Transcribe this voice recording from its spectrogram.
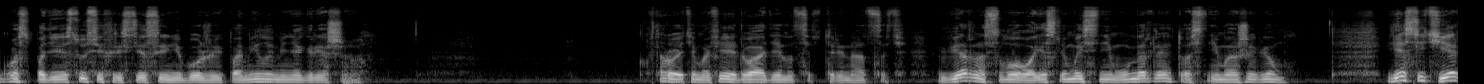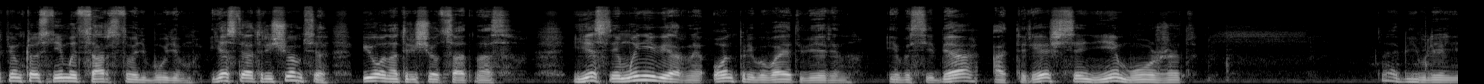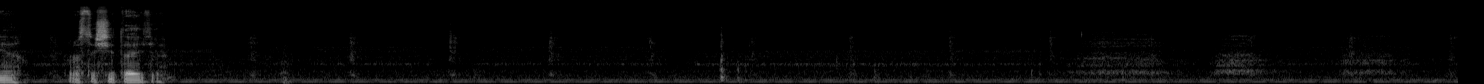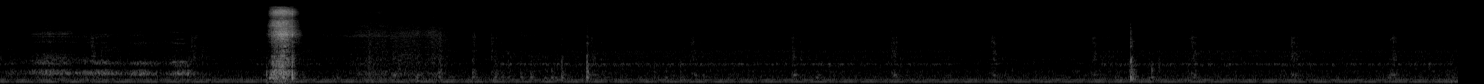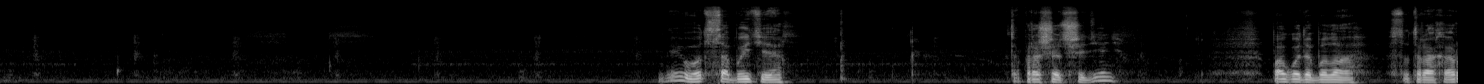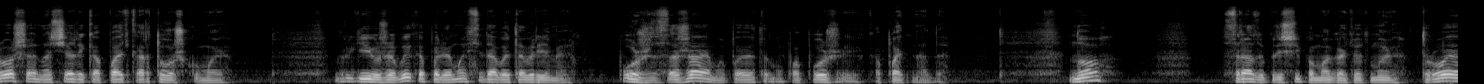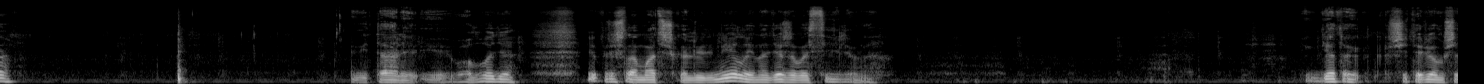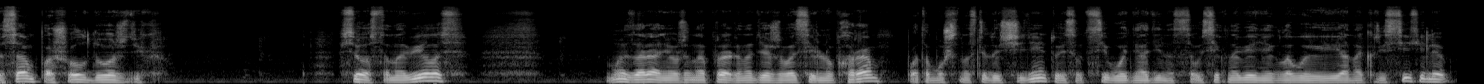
Господи Иисусе Христе, Сыне Божий, помилуй меня грешного. 2 Тимофея 2, 11, 13. Верно слово, если мы с Ним умерли, то с Ним и оживем. Если терпим, то с Ним и царствовать будем. Если отречемся, и Он отречется от нас. Если мы неверны, Он пребывает верен, ибо себя отречься не может. Объявление. Просто считайте. И вот события. Это прошедший день. Погода была с утра хорошая, начали копать картошку мы. Другие уже выкопали, а мы всегда в это время. Позже сажаем, и поэтому попозже и копать надо. Но сразу пришли помогать. Вот мы трое. Виталий и Володя. И пришла матушка Людмила и Надежда Васильевна. Где-то к четырем часам пошел дождик. Все остановилось. Мы заранее уже направили Надежду Васильевну в храм, потому что на следующий день, то есть вот сегодня 11 усекновение главы Иоанна Крестителя,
